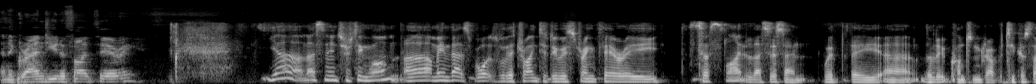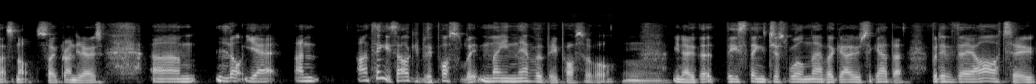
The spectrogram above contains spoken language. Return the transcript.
And a grand unified theory? Yeah, that's an interesting one. Uh, I mean, that's what they're trying to do with string theory to a slightly less extent with the uh, the loop quantum gravity because that's not so grandiose. Um, not yet, and I think it's arguably possible. It may never be possible. Mm. You know that these things just will never go together. But if they are to,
